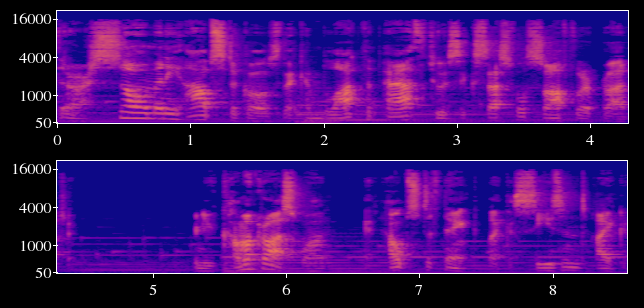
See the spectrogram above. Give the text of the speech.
there are so many obstacles that can block the path to a successful software project. When you come across one, it helps to think like a seasoned hiker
